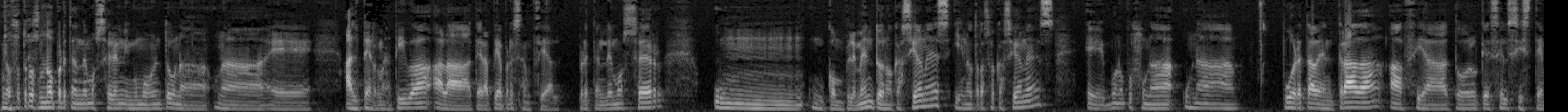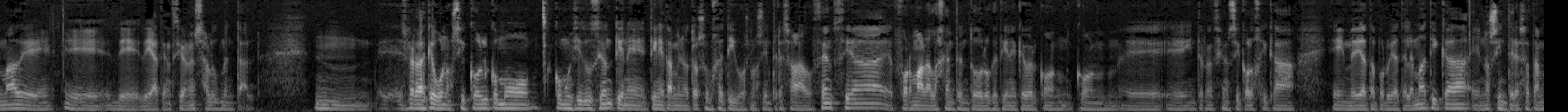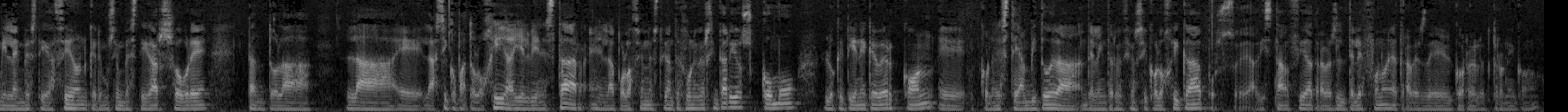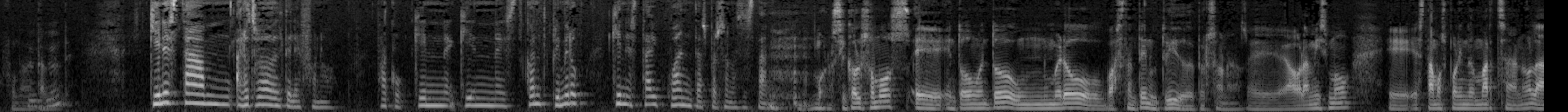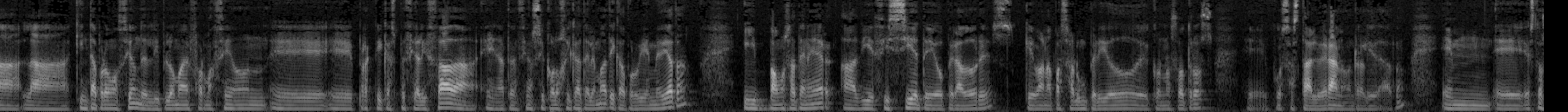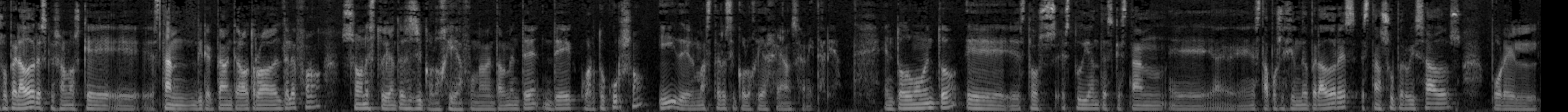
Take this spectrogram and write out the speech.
Nosotros no pretendemos ser en ningún momento una, eh, alternativa a la terapia presencial. Pretendemos ser un, complemento en ocasiones y en otras ocasiones, eh, bueno, pues una, una puerta de entrada hacia todo lo que es el sistema de, eh, de atención en salud mental. Mm, es verdad que bueno, SICOL como, como institución tiene, tiene también otros objetivos. Nos interesa la docencia, eh, formar a la gente en todo lo que tiene que ver con, con eh, intervención psicológica inmediata por vía telemática. nos interesa también la investigación. Queremos investigar sobre tanto la, la, psicopatología y el bienestar en la población de estudiantes universitarios como lo que tiene que ver con, con este ámbito de la, de la, intervención psicológica pues, a distancia, a través del teléfono y a través del correo electrónico, fundamentalmente. ¿Quién está mm, al otro lado del teléfono? Paco, ¿quién, quién es, primero, ¿quién está y cuántas personas están? Bueno, SICOL somos eh, en todo momento un número bastante nutrido de personas. Eh, ahora mismo eh, estamos poniendo en marcha la, quinta promoción del diploma de formación práctica especializada en atención psicológica telemática por vía inmediata y vamos a tener a 17 operadores que van a pasar un periodo con nosotros eh, pues hasta el verano en realidad. Em, eh, estos operadores, que son los que eh, están directamente al otro lado del teléfono, son estudiantes de psicología, fundamentalmente de cuarto curso y del máster de psicología general sanitaria en todo momento estos estudiantes que están en esta posición de operadores están supervisados por el,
